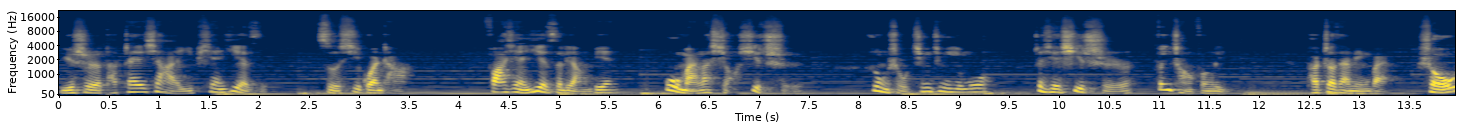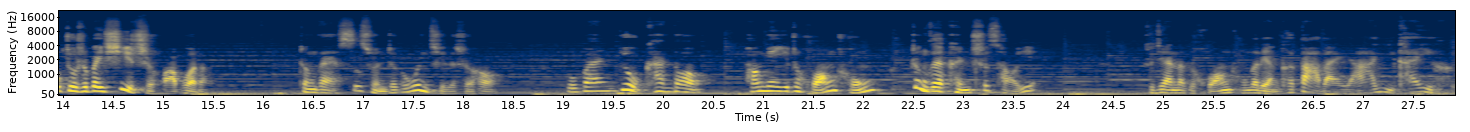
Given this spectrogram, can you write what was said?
于是他摘下一片叶子，仔细观察，发现叶子两边布满了小细齿，用手轻轻一摸。这些细齿非常锋利，他这才明白手就是被细齿划破的。正在思忖这个问题的时候，鲁班又看到旁边一只蝗虫正在啃吃草叶。只见那个蝗虫的两颗大板牙一开一合，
